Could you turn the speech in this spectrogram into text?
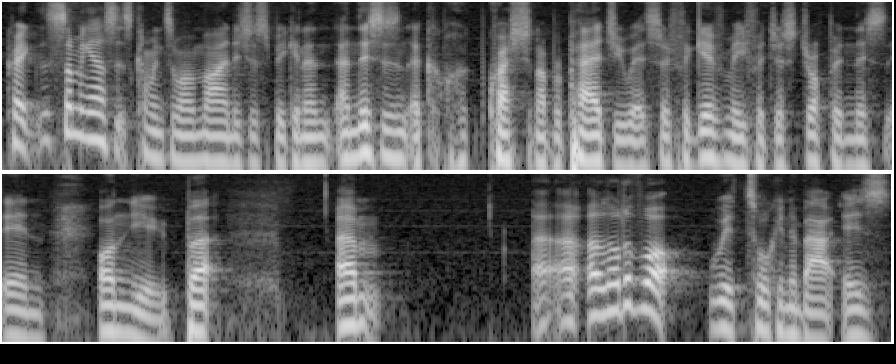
Craig, there's something else that's coming to my mind as you're speaking, and, and this isn't a qu- question I prepared you with, so forgive me for just dropping this in on you. But um, a, a lot of what we're talking about is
